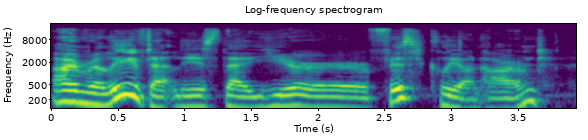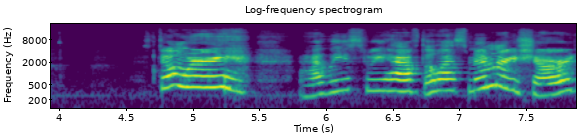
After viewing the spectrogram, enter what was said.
I'm relieved, at least, that you're physically unharmed. don't worry. At least we have the last memory shard.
